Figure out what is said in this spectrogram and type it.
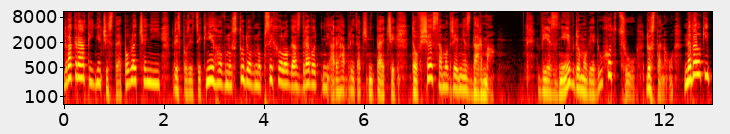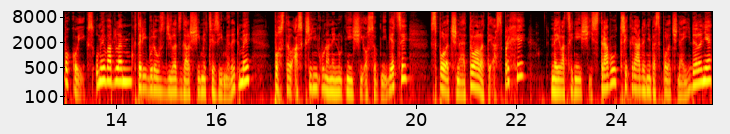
dvakrát týdně čisté povlečení, k dispozici knihovnu, studovnu, psychologa, zdravotní a rehabilitační péči. To vše samozřejmě zdarma. Vězni v domově důchodců dostanou nevelký pokojík s umyvadlem, který budou sdílet s dalšími cizími lidmi, postel a skříňku na nejnutnější osobní věci, společné toalety a sprchy, nejlacinější stravu třikrát denně ve společné jídelně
